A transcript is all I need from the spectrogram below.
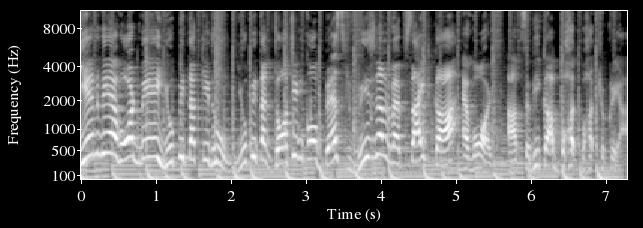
ईएनबी अवार्ड में यूपी तक की धूम। यूपी तक डॉट इन को बेस्ट रीजनल वेबसाइट का अवार्ड आप सभी का बहुत बहुत शुक्रिया।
